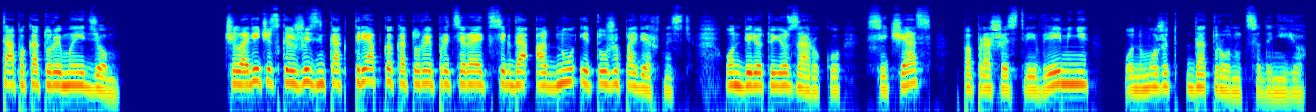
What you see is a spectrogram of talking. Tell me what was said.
та, по которой мы идем. Человеческая жизнь как тряпка, которая протирает всегда одну и ту же поверхность. Он берет ее за руку. Сейчас, по прошествии времени, он может дотронуться до нее.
